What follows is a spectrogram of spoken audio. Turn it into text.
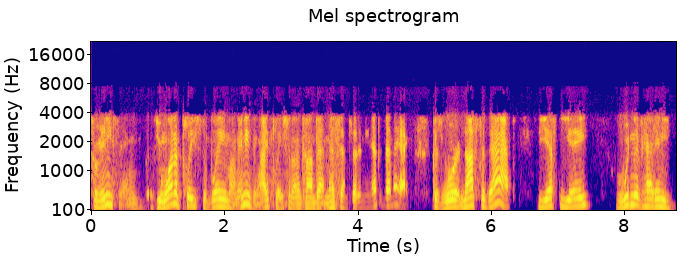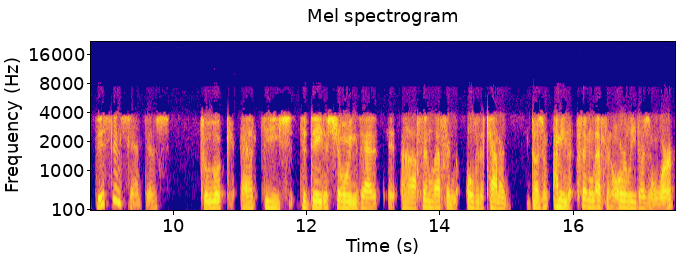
for anything. If you want to place the blame on anything, I place it on Combat Methamphetamine Epidemic Because were it not for that, the FDA wouldn't have had any disincentives to look at the the data showing that uh, phenylephrine over the counter doesn't. I mean, phenylephrine orally doesn't work,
